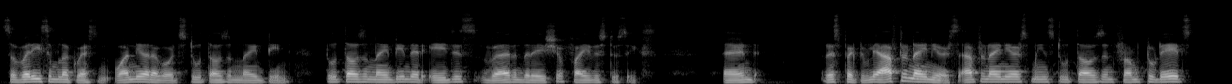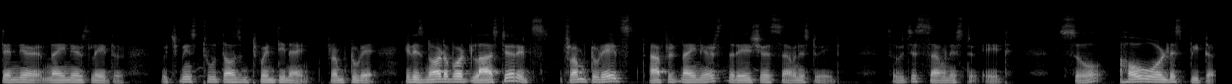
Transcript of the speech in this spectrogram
So very similar question. One year ago it's 2019. 2019 their ages were in the ratio 5 is to 6 and respectively after 9 years after 9 years means 2000 from today it's 10 year 9 years later which means 2029 from today. It is not about last year, it's from today, it's after 9 years, the ratio is 7 is to 8. So, which is 7 is to 8. So, how old is Peter?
